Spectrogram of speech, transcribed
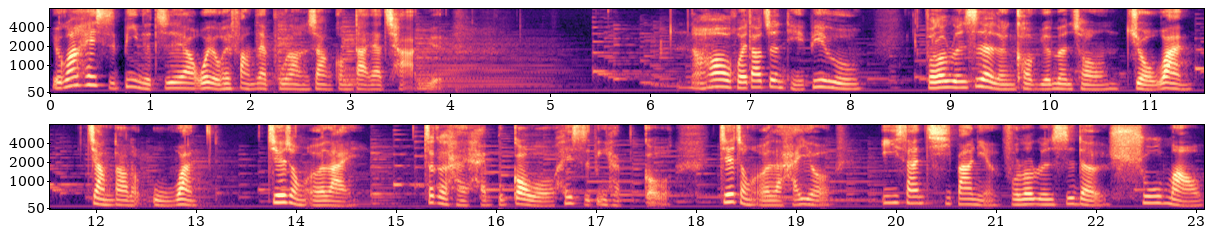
有关黑死病的资料，我也会放在铺浪上供大家查阅。然后回到正题，譬如佛罗伦斯的人口原本从九万降到了五万，接踵而来，这个还还不够哦，黑死病还不够哦，接踵而来还有一三七八年佛罗伦斯的梳毛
